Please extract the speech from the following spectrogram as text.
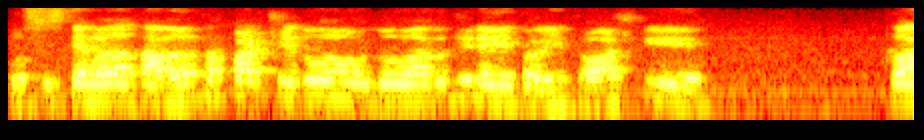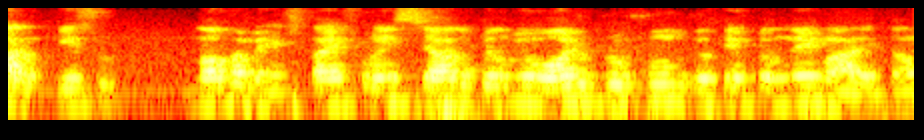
o sistema da Atalanta a partir do, do lado direito ali. Então, acho que, claro, que isso, novamente, está influenciado pelo meu ódio profundo que eu tenho pelo Neymar. Então,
